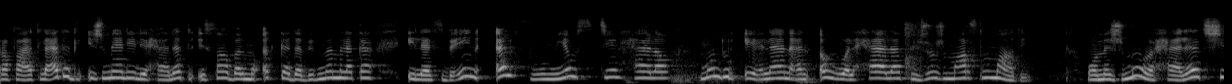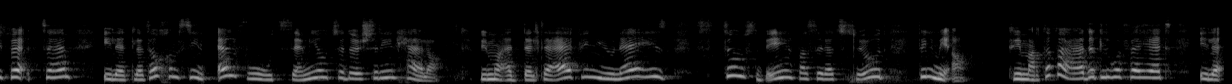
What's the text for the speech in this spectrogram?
رفعت العدد الإجمالي لحالات الإصابة المؤكدة بالمملكة إلى 70160 حالة منذ الإعلان عن أول حالة في جوج مارس الماضي ومجموع حالات الشفاء التام إلى 53929 حالة بمعدل تعافي يناهز 76.9% فيما ارتفع عدد الوفيات إلى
